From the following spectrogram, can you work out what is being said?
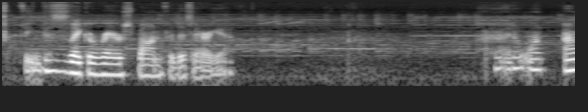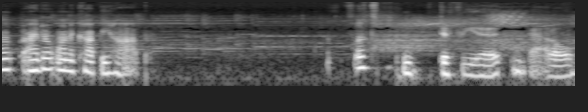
I think this is like a rare spawn for this area. I don't want I don't, I don't want to copy Hop. Let's defeat it in battle.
